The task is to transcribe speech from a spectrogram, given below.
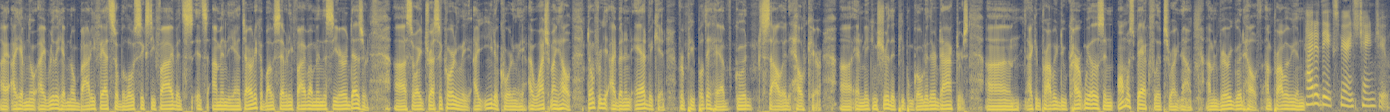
I, I have no. I really have no body fat. So below 65, it's it's. I'm in the Antarctic. Above 75, I'm in the Sahara Desert. Uh, so I dress accordingly. I eat accordingly. I watch my health. Don't forget, I've been an advocate for people to have good, solid health care uh, and making sure that people go to their doctors. Um, I can probably do cartwheels and almost backflips right now. I'm in very good health. I'm probably in How did the experience change you?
